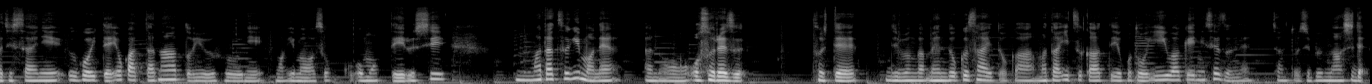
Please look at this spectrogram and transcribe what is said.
実際に動いてよかったなというふうに、もう今はすごく思っているし、また次もね、あの恐れず、そして自分がめんどくさいとか、またいつかっていうことを言い訳にせずね、ちゃんと自分の足で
